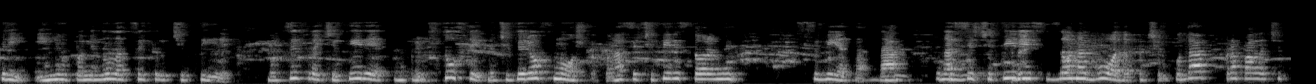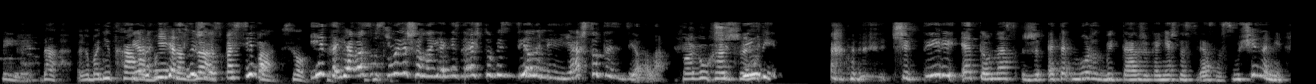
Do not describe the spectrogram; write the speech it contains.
3, и не упомянула цифру 4. Но цифра 4, например, стул стоит на четырех ножках. У нас есть четыре стороны света, да. У нас есть четыре сезона года. Почему? Куда пропало четыре? Да, Рабанит Хава, я, я когда... слышала, спасибо. А, все. Ита, я вас услышала, я не знаю, что вы сделали, я что-то сделала. Четыре Четыре это у нас, это может быть также, конечно, связано с мужчинами,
